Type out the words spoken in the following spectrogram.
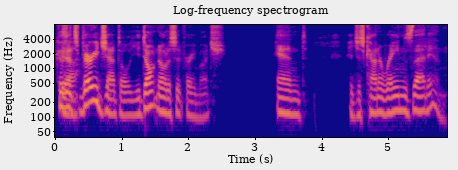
because Yeah. it's very gentle. You don't notice it very much. And it just kind of reins that in.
